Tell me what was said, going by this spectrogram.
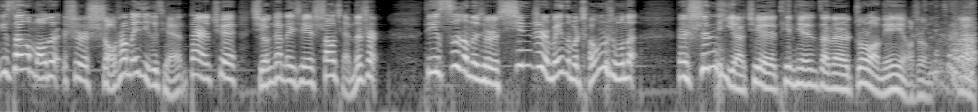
第三个矛盾是手上没几个钱，但是却喜欢干那些烧钱的事儿；第四个呢就是心智没怎么成熟呢，但身体啊却天天在那中老年养生 啊。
